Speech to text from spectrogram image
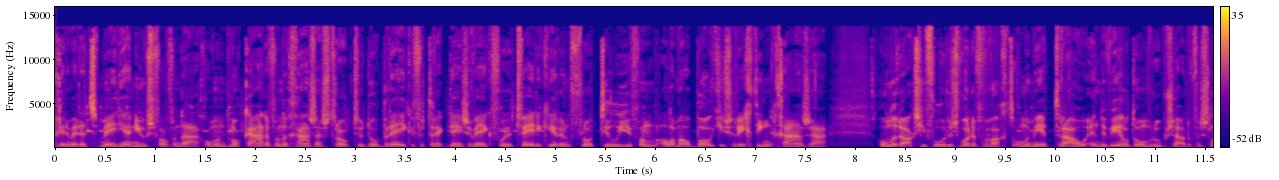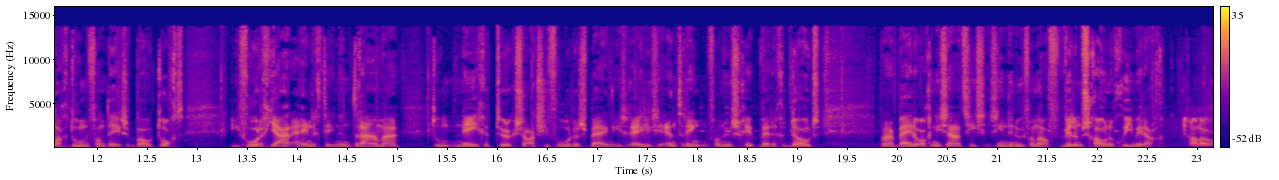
Beginnen met het medianieuws van vandaag. Om een blokkade van de Gazastrook te doorbreken... vertrekt deze week voor de tweede keer een flotille van allemaal bootjes richting Gaza. Honderden actievoerders worden verwacht. Onder meer Trouw en de Wereldomroep zouden verslag doen van deze boottocht. Die vorig jaar eindigde in een drama... toen negen Turkse actievoerders bij een Israëlische entering van hun schip werden gedood. Maar beide organisaties zien er nu vanaf. Willem Schone, goedemiddag. Hallo.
